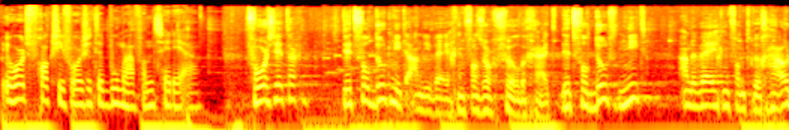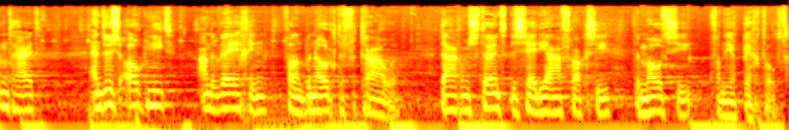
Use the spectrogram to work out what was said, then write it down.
U hoort fractievoorzitter Boema van het CDA. Voorzitter, dit voldoet niet aan die weging van zorgvuldigheid. Dit voldoet niet aan de weging van terughoudendheid... en dus ook niet aan de weging van het benodigde vertrouwen. Daarom steunt de CDA-fractie de motie van de heer Pechtold.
